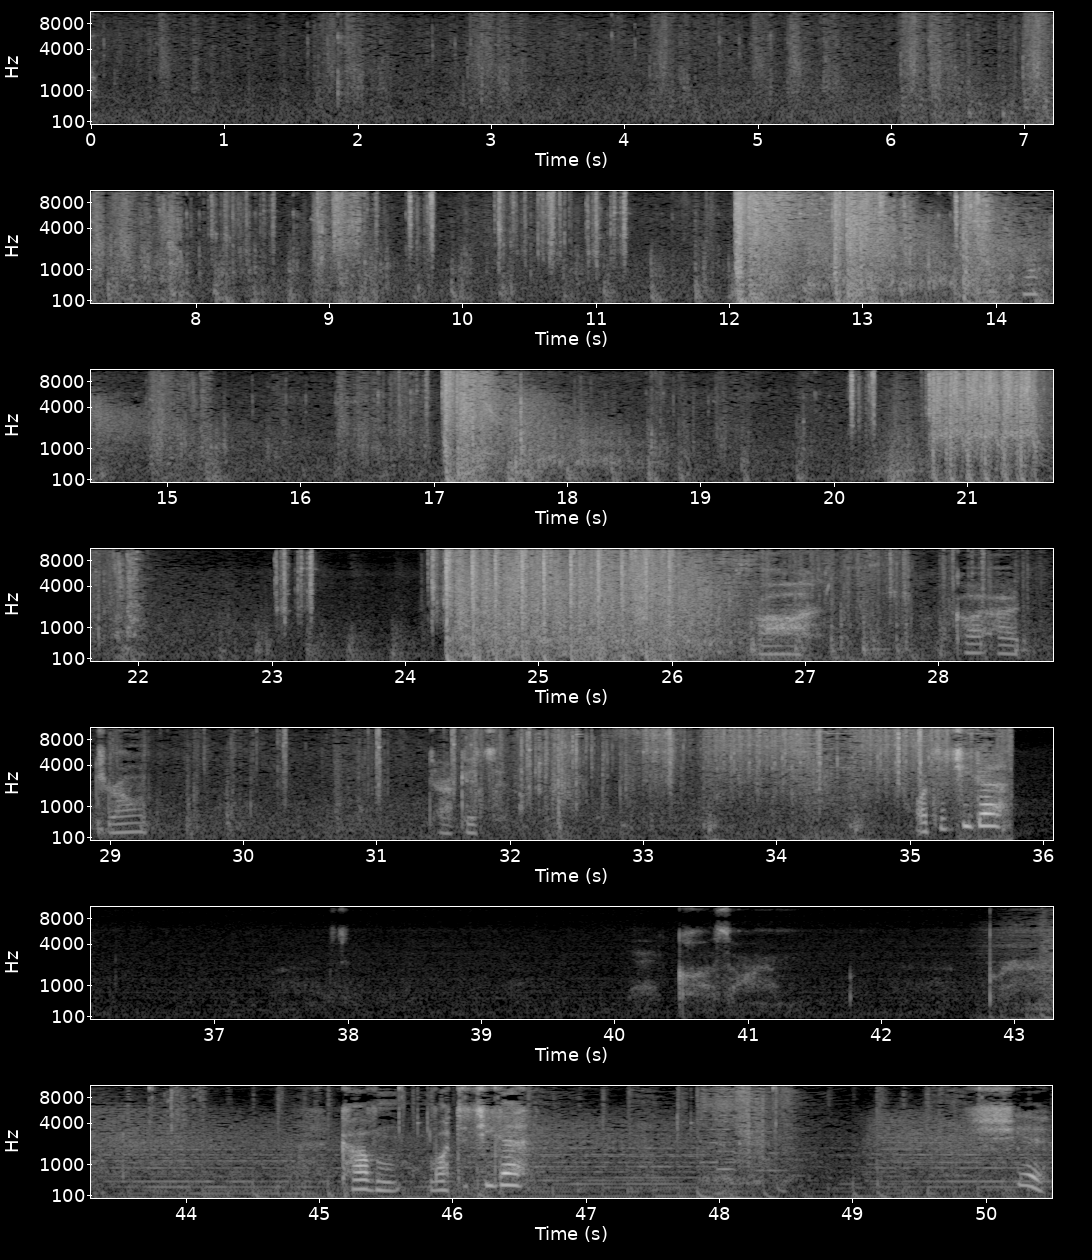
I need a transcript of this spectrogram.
Ah, got a drone jacket. What did she get? Calvin, what did she get? Shit.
